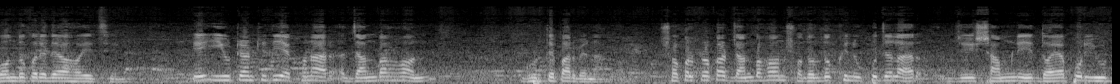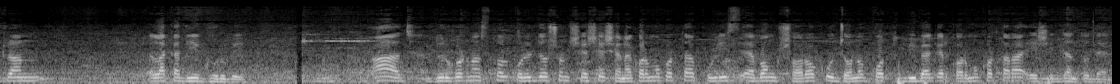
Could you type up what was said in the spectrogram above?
বন্ধ করে দেওয়া হয়েছে। এই ইউট্রানটি দিয়ে এখন আর যানবাহন ঘুরতে পারবে না। সকল প্রকার যানবাহন সদর দক্ষিণ উপজেলার যে সামনে দয়াপুর ইউট্রান এলাকা দিয়ে ঘুরবে। আজ দুর্ঘটনাস্থল পরিদর্শন শেষে সেনা কর্মকর্তা, পুলিশ এবং সড়ক ও জনপথ বিভাগের কর্মকর্তারা এই সিদ্ধান্ত দেন।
